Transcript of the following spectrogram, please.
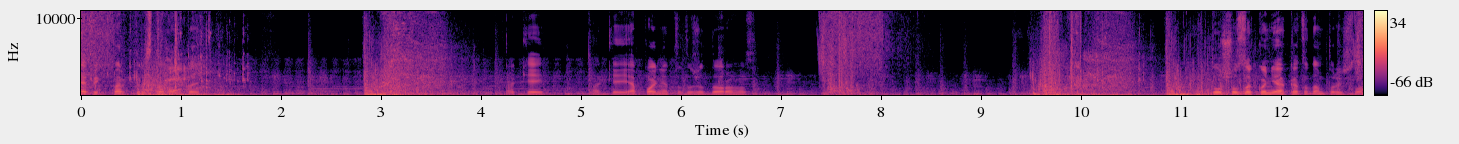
Epic Park 300 голди. Окей. Окей, я понял, це дуже дорого. То що за коняка то нам прийшла.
